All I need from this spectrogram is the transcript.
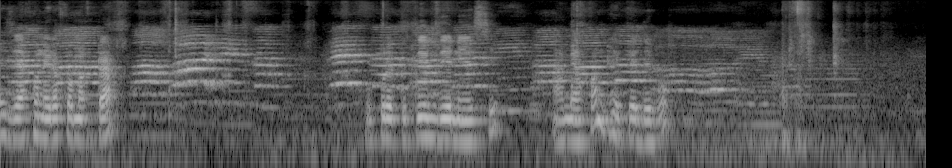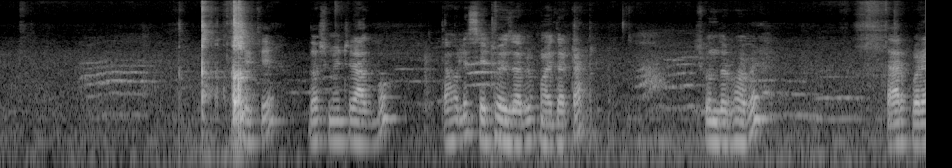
এই যে এখন এরকম একটা উপরে একটু তেল দিয়ে নিয়েছি। আমি এখন ঢেকে দেব। ঢেকে দশ মিনিট রাখব। তাহলে সেট হয়ে যাবে ময়দাটা সুন্দরভাবে। তারপরে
